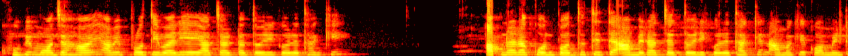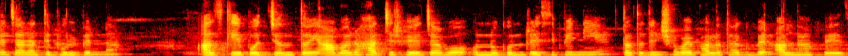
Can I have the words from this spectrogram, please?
খুবই মজা হয়। আমি প্রতিবারই এই আচারটা তৈরি করে থাকি। আপনারা কোন পদ্ধতিতে আমের আচার তৈরি করে থাকেন আমাকে কমেন্টে জানাতে ভুলবেন না। আজকে এ পর্যন্তই। আবারও হাজির হয়ে যাব অন্য কোনো রেসিপি নিয়ে। ততদিন সবাই ভালো থাকবেন। আল্লাহ হাফেজ।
